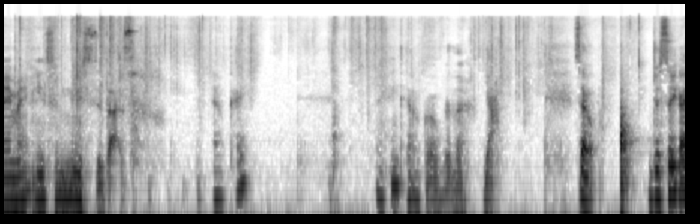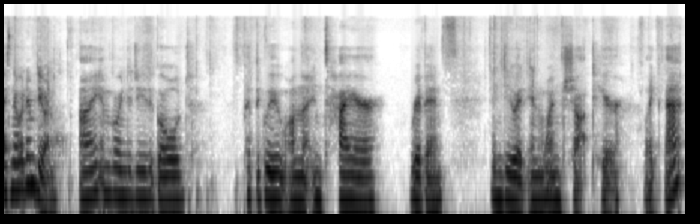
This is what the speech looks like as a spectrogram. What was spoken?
I might need some new scissors. Okay. I think that'll go over the, yeah. So, just so you guys know what I'm doing, I am going to do the gold put the glue on the entire ribbon and do it in one shot here like that.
